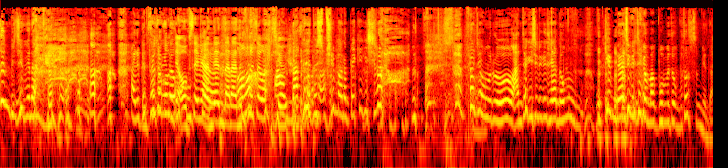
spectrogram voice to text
뜨뜻미지근하게 아니 그 소득 표정이 너무 없애면. 안 된다라는 어? 표정을 아, 지으면서 나 그래도 17만 원 뺏기기 싫어요. 표정으로 앉아 계시는 게 제가 너무 웃깁니다. 지금 제가 막 보면서 웃었습니다.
